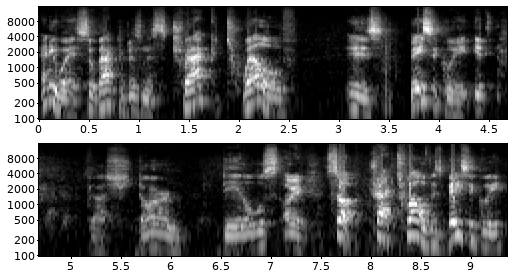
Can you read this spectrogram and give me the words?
anyway, so back to business. Track 12 is basically it. Gosh darn diddles. Okay, so track 12 is basically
